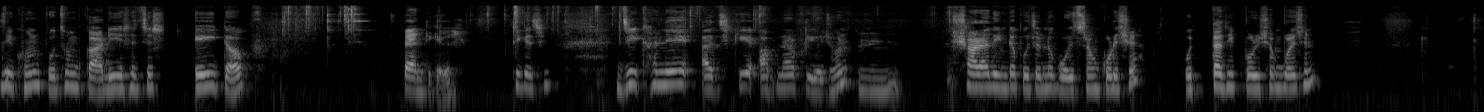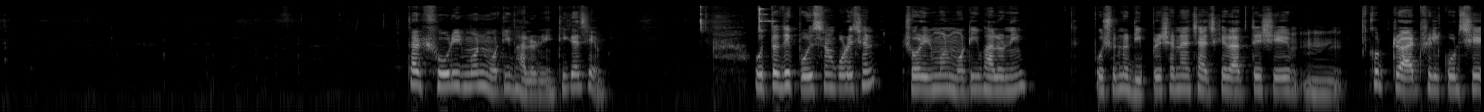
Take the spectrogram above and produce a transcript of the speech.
দেখুন, প্রথম কার্ডই এসেছে এইট অফ প্যান্টিকেল ঠিক আছে? যেখানে আজকে আপনার প্রিয়জন সারা দিনটা প্রচণ্ড পরিশ্রম করেছে, অত্যাধিক পরিশ্রম করেছেন। তার শরীর মন মোটেই ভালো নেই, ঠিক আছে? অত্যাধিক পরিশ্রম করেছেন, শরীর মন মোটেই ভালো নেই। প্রচণ্ড ডিপ্রেশনে আছে আজকে রাত্রে, সে খুব টায়ার্ড ফিল করছে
